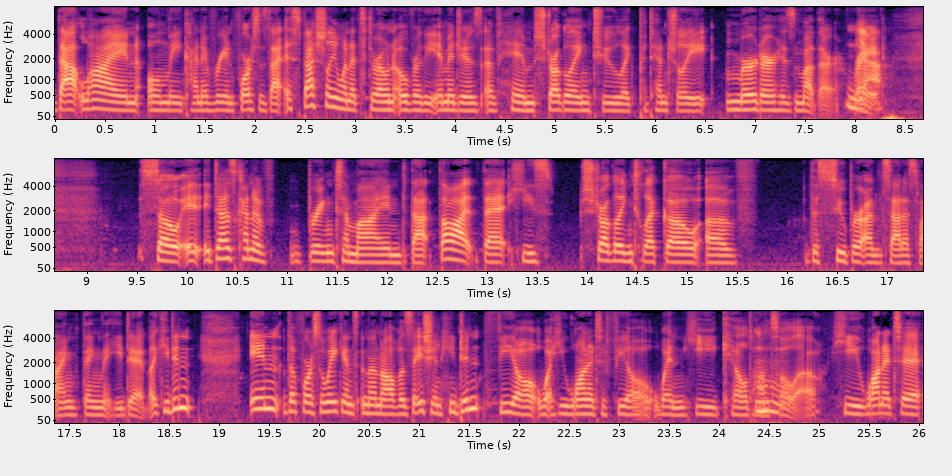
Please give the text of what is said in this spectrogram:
that line only kind of reinforces that, especially when it's thrown over the images of him struggling to like potentially murder his mother, right? Yeah. so it, it does kind of bring to mind that thought that he's struggling to let go of the super unsatisfying thing that he did. Like he didn't in The Force Awakens in the novelization, he didn't feel what he wanted to feel when he killed Han mm-hmm. Solo. He wanted to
